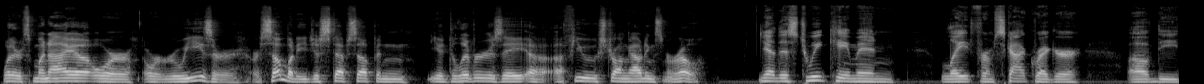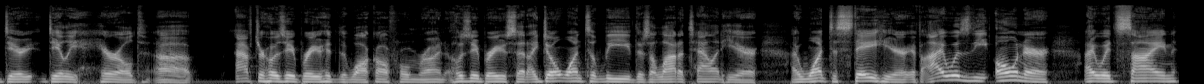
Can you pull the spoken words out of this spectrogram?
whether it's Minaya or or Ruiz or or somebody just steps up and you know delivers a a, a few strong outings in a row. Yeah, this tweet came in late from Scot Gregor of the Daily Herald. Uh, after Jose Abreu hit the walk-off home run, Jose Abreu said, I don't want to leave. There's a lot of talent here. I want to stay here. If I was the owner, I would sign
